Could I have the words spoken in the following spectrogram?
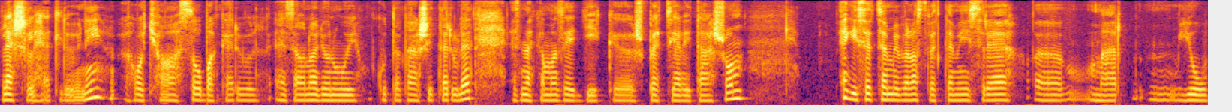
le se lehet lőni, hogyha szóba kerül ez a nagyon új kutatási terület. Ez nekem az egyik specialitásom. Egész egyszerűen, mivel azt vettem észre már jó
